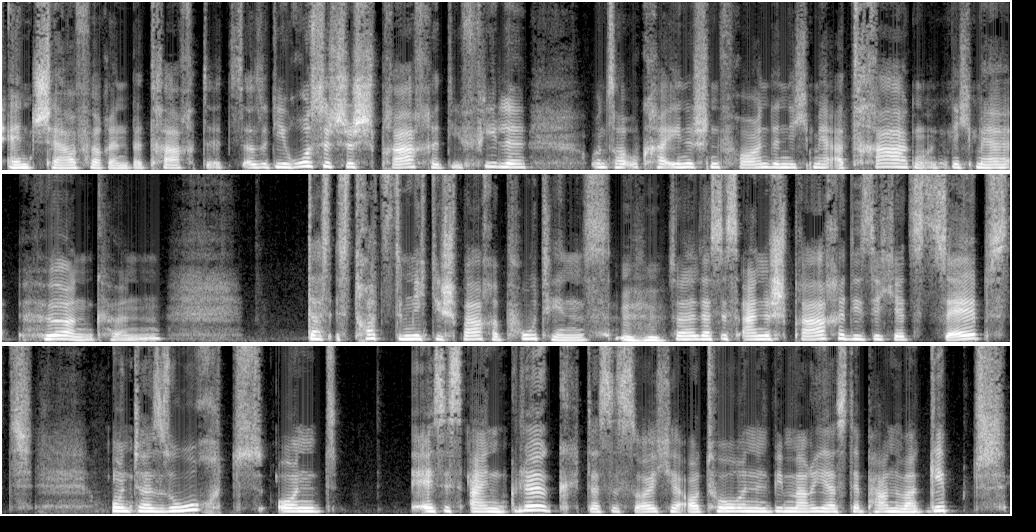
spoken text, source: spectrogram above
Entschärferin betrachtet. Also die russische Sprache, die viele unserer ukrainischen Freunde nicht mehr ertragen und nicht mehr hören können, das ist trotzdem nicht die Sprache Putins, mhm. sondern das ist eine Sprache, die sich jetzt selbst untersucht und es ist ein Glück, dass es solche Autorinnen wie Maria Stepanova gibt,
